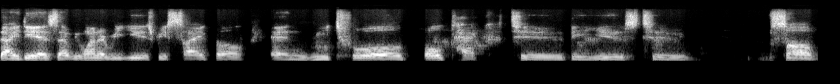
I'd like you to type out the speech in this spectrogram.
the idea is that we want to reuse, recycle, and retool old tech to be used to solve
